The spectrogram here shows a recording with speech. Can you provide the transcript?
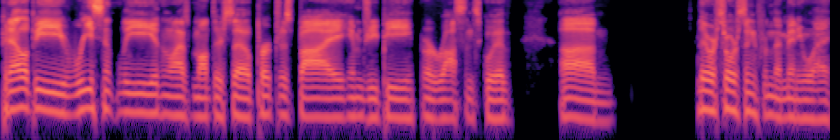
Penelope recently, in the last month or so, purchased by MGP or Ross and Squibb. Um, they were sourcing from them anyway.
